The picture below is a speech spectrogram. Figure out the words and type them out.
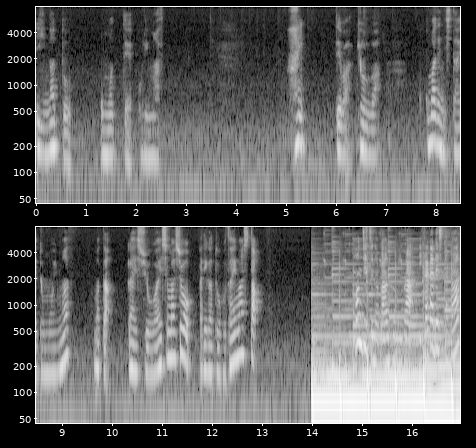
いいなと思っております。はいでは今日はここまでにしたいと思います。また来週お会いしましょう。ありがとうございました。本日の番組はいかがでしたか？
